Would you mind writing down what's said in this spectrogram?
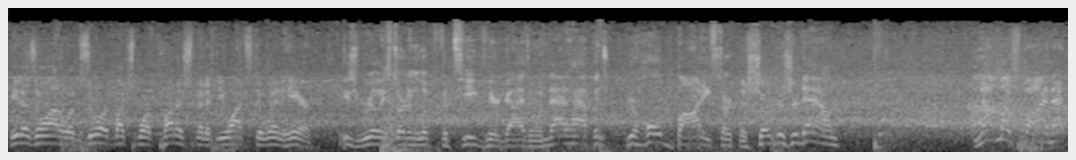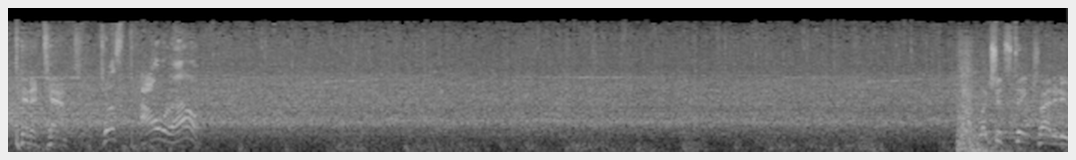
He doesn't want to absorb much more punishment if he wants to win here. He's really starting to look fatigued here, guys. And when that happens, your whole body starts... The shoulders are down. Not much behind that pin attempt. Just powered out. What should Sting try to do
